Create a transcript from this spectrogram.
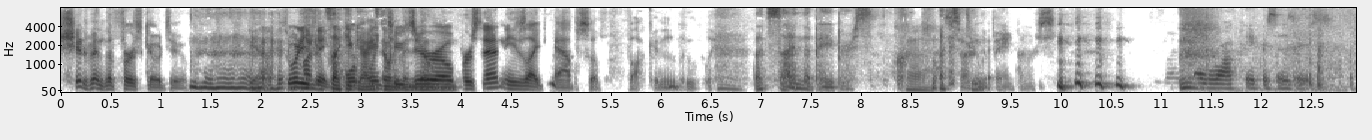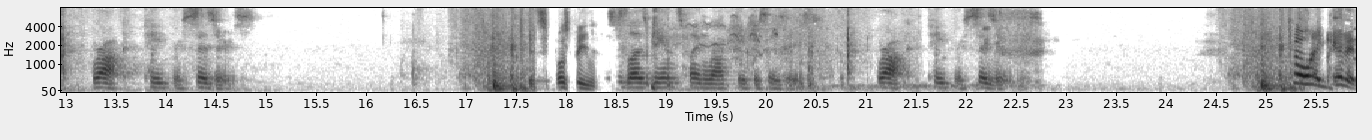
should have been the first go to. yeah. So what do you think? It's like you guys don't even know me. percent. He's like absolutely. Let's sign the papers. Uh, Let's Sign do the it. papers. Playing rock, paper, scissors. Rock, paper, scissors. It's supposed to be This is lesbians playing rock, paper, scissors. Rock, paper, scissors. Oh, I get it.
